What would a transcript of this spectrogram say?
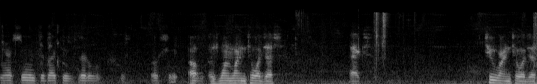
Yeah, I see him through like his little, oh shit. Oh, there's one running towards us. X. Two running towards us.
